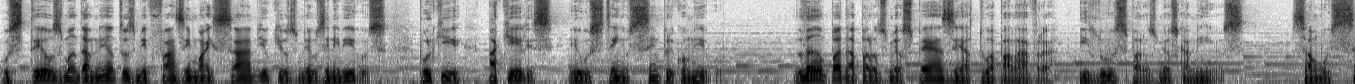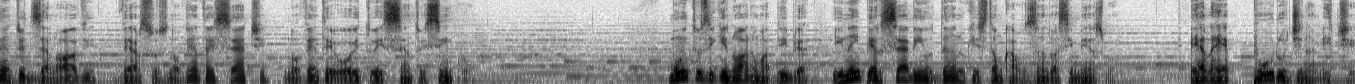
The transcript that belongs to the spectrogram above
Os teus mandamentos me fazem mais sábio que os meus inimigos, porque aqueles eu os tenho sempre comigo. Lâmpada para os meus pés é a tua palavra, e luz para os meus caminhos. Salmos 119, versos 97, 98 e 105. Muitos ignoram a Bíblia e nem percebem o dano que estão causando a si mesmo. Ela é puro dinamite.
